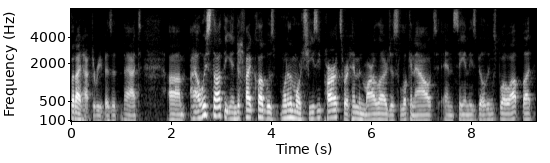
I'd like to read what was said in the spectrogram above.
but I'd have to revisit that. Um, I always thought the end of Fight Club was one of the more cheesy parts where him and Marla are just looking out and seeing these buildings blow up. But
